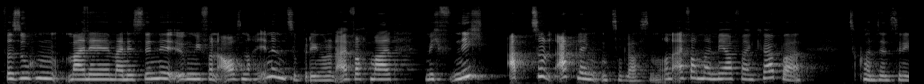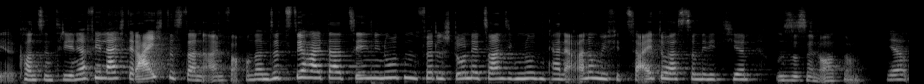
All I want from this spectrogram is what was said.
versuchen, meine, meine Sinne irgendwie von außen nach innen zu bringen und einfach mal mich nicht abzu ablenken zu lassen und einfach mal mehr auf meinen Körper zu konzentrieren. Ja, vielleicht reicht es dann einfach. Und dann sitzt ihr halt da 10 Minuten, Viertelstunde, 20 Minuten, keine Ahnung, wie viel Zeit du hast zu meditieren und es ist in Ordnung. Ja.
